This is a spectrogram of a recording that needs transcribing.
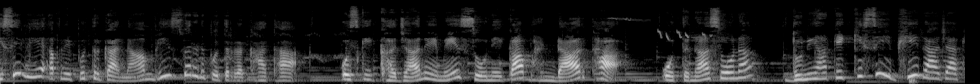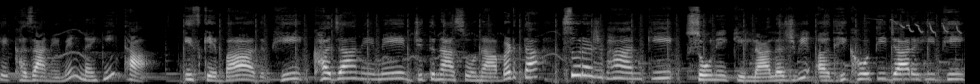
इसीलिए अपने पुत्र का नाम भी स्वर्ण पुत्र रखा था। उसकी खजाने में सोने का भंडार था। उतना सोना दुनिया के किसी भी राजा के खजाने में नहीं था। इसके बाद भी खजाने में जितना सोना बढ़ता, सूरज भान की सोने की लालच भी अधिक होती जा रही थी।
